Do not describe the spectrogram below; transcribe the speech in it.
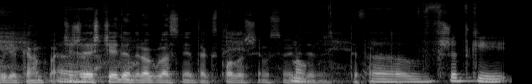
bude kampaň. Čiže uh, ešte jeden rok vlastne tak spoločne musíme no, facto. Uh, všetky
